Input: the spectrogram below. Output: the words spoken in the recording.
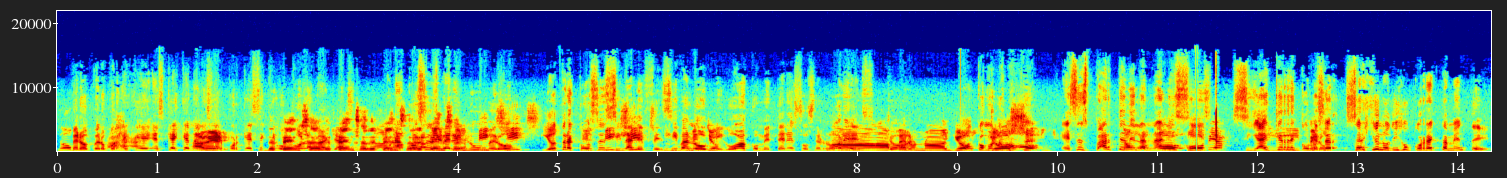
No, pero, pero es, que, hay que analizar por qué se equivocó defensa, Lamar defensa, Jackson. Defensa, Una cosa es ver el número y otra cosa es si la defensiva lo obligó a cometer esos errores. No, pero no, yo, yo no. Sé. Esa es parte del análisis. si hay que reconocer, Sergio lo dijo correctamente.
